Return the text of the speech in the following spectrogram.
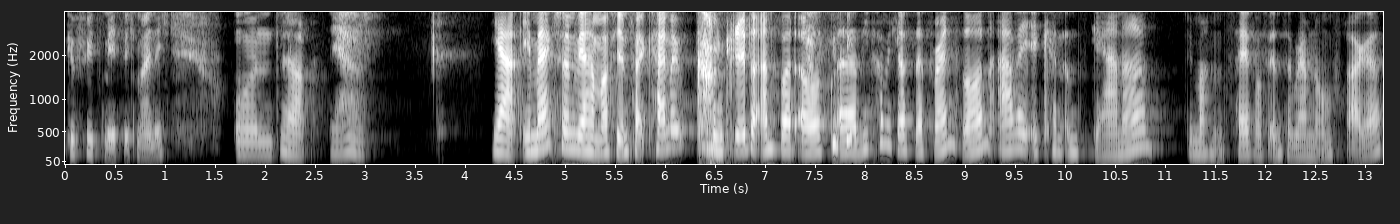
gefühlsmäßig, meine ich. Und ja. ja. Ja, ihr merkt schon, wir haben auf jeden Fall keine konkrete Antwort auf, äh, wie komme ich aus der Friendzone, aber ihr könnt uns gerne, wir machen safe auf Instagram eine Umfrage,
